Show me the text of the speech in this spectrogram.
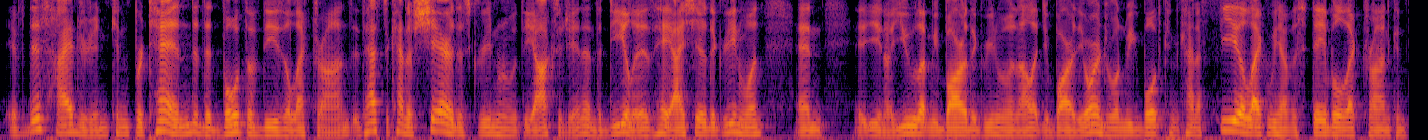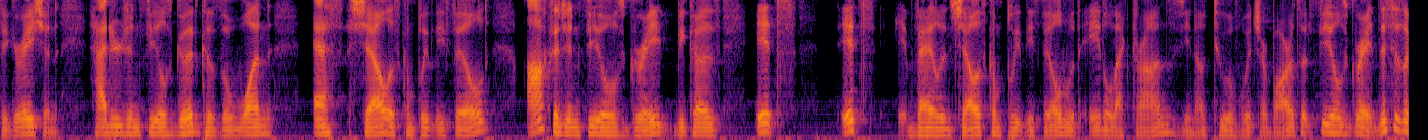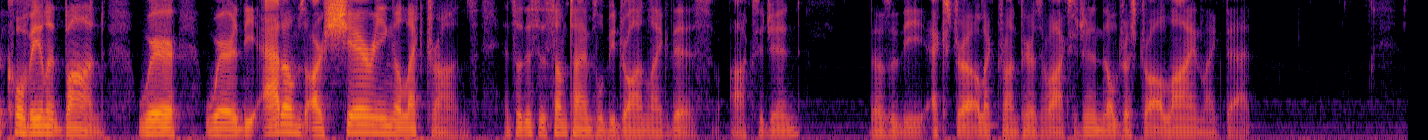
if this hydrogen can pretend that both of these electrons, it has to kind of share this green one with the oxygen, and the deal is, hey, I share the green one, and you know, you let me borrow the green one, and I'll let you borrow the orange one. We both can kind of feel like we have a stable electron configuration. Hydrogen feels good because the one s shell is completely filled. Oxygen feels great because its its valence shell is completely filled with eight electrons, you know, two of which are bars. So it feels great. This is a covalent bond where where the atoms are sharing electrons. And so this is sometimes will be drawn like this. Oxygen, those are the extra electron pairs of oxygen, and they'll just draw a line like that.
